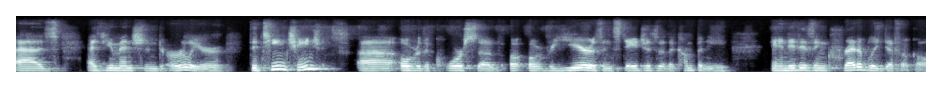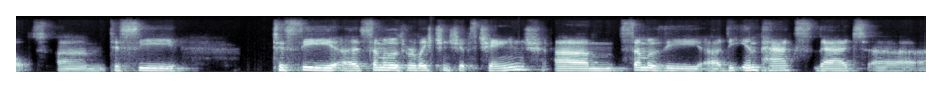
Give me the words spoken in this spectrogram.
as as you mentioned earlier. The team changes uh, over the course of over years and stages of the company, and it is incredibly difficult um, to see to see uh, some of those relationships change. Um, some of the uh, the impacts that uh,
